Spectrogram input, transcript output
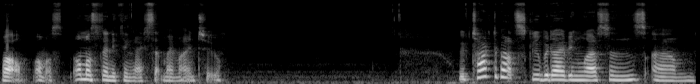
Well, almost almost anything I set my mind to. We've talked about scuba diving lessons. Um,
